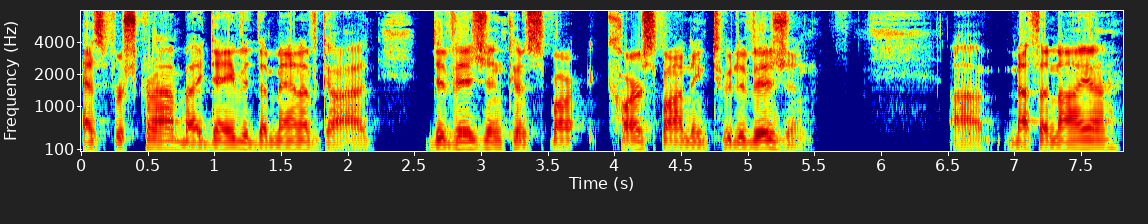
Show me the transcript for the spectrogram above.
as prescribed by David the man of God, division corresponding to division. uh, Mattaniah,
